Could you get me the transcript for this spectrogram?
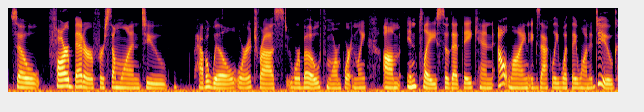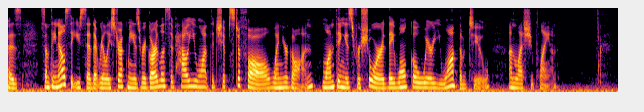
So far better for someone to have a will or a trust or both, more importantly, um, in place so that they can outline exactly what they want to do. Because something else that you said that really struck me is regardless of how you want the chips to fall when you're gone, one thing is for sure they won't go where you want them to unless you plan.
